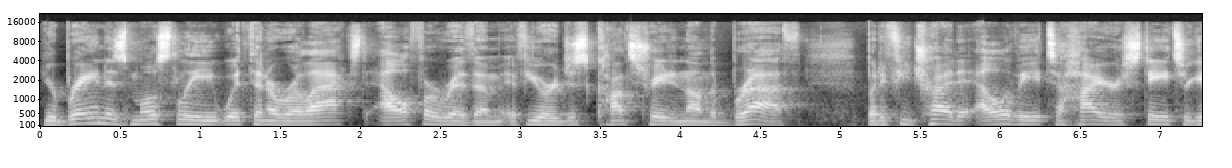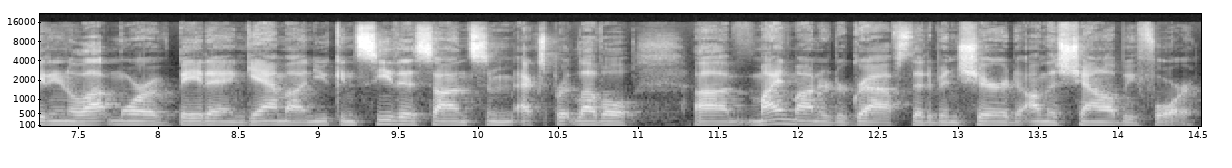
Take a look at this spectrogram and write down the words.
your brain is mostly within a relaxed alpha rhythm if you are just concentrating on the breath. But if you try to elevate to higher states, you're getting a lot more of beta and gamma. And you can see this on some expert level um, mind monitor graphs that have been shared on this channel before.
